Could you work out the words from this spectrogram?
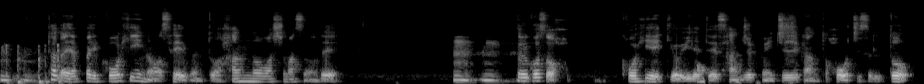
うんただやっぱりコーヒーの成分とは反応はしますので、うん。うんそれこそコーヒー液を入れて30分1時間と放置すると、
